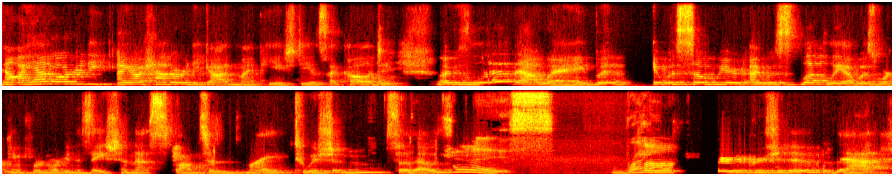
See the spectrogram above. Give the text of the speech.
Now I had already I had already gotten my PhD in psychology. I was led that way, but it was so weird. I was luckily I was working for an organization that sponsored my tuition, so that was yes, right. Um, very appreciative of that.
